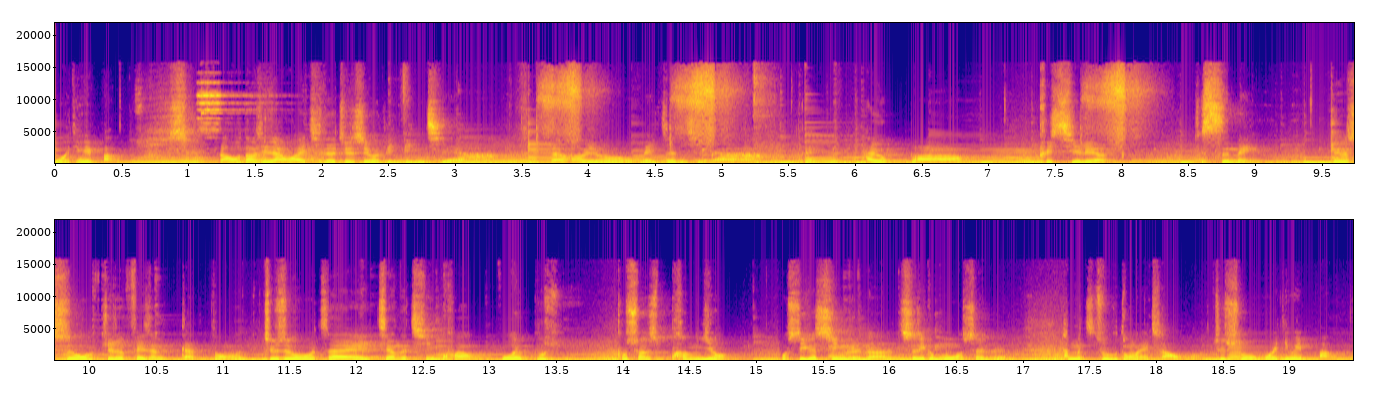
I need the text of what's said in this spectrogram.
我一定会帮你。”然后到现在我还记得，就是有玲玲姐啊，然后有美珍姐啊，对，还有啊、Priscilla 就思明。那个时候我觉得非常感动，就是我在这样的情况，我也不不算是朋友，我是一个新人啊，是一个陌生人，他们主动来找我，就说我一定会帮你。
